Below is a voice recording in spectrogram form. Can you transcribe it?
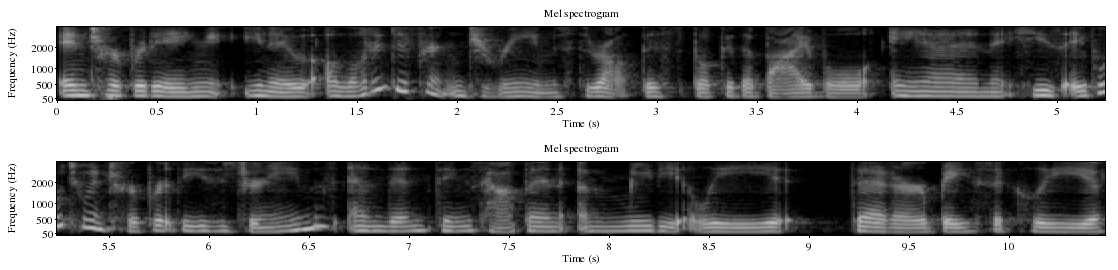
interpreting, you know, a lot of different dreams throughout this book of the Bible. And he's able to interpret these dreams, and then things happen immediately that are basically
